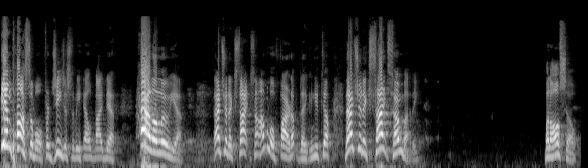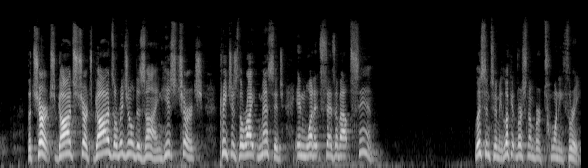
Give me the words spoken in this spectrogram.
impossible for Jesus to be held by death. Hallelujah. That should excite some. I'm a little fired up today. Can you tell? That should excite somebody. But also, the church, God's church, God's original design, His church, preaches the right message in what it says about sin. Listen to me. Look at verse number 23.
